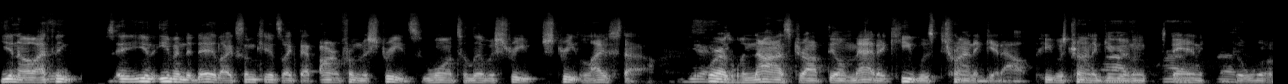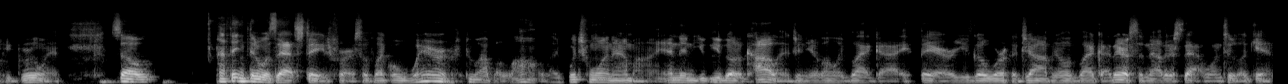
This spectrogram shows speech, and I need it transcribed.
you know i think Eh, even today, like some kids like that aren't from the streets want to live a street street lifestyle. Yeah. Whereas when Nas dropped Illmatic, he was trying to get out. He was trying to give right, you an understanding right, right. of the world he grew in. So I think there was that stage first of like, well, where do I belong? Like, which one am I? And then you, you go to college and you're the only black guy there. You go work a job and you're the only black guy there. So now there's that one too. Again,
